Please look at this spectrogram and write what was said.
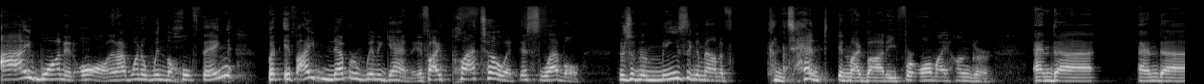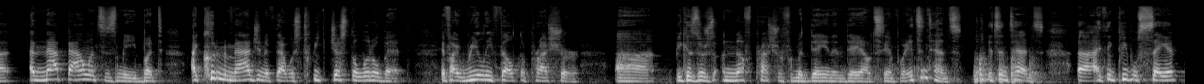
I want it all and I want to win the whole thing. But if I never win again, if I plateau at this level, there's an amazing amount of content in my body for all my hunger. And uh, and, uh, and that balances me. But I couldn't imagine if that was tweaked just a little bit, if I really felt the pressure. Uh, because there's enough pressure from a day in and day out standpoint. It's intense. It's intense. Uh, I think people say it.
